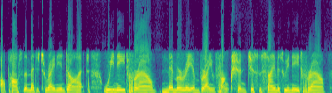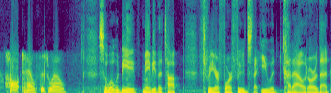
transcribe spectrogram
are part of the Mediterranean diet, we need for our memory and brain function, just the same as we need for our heart health as well. So, what would be maybe the top three or four foods that you would cut out or that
